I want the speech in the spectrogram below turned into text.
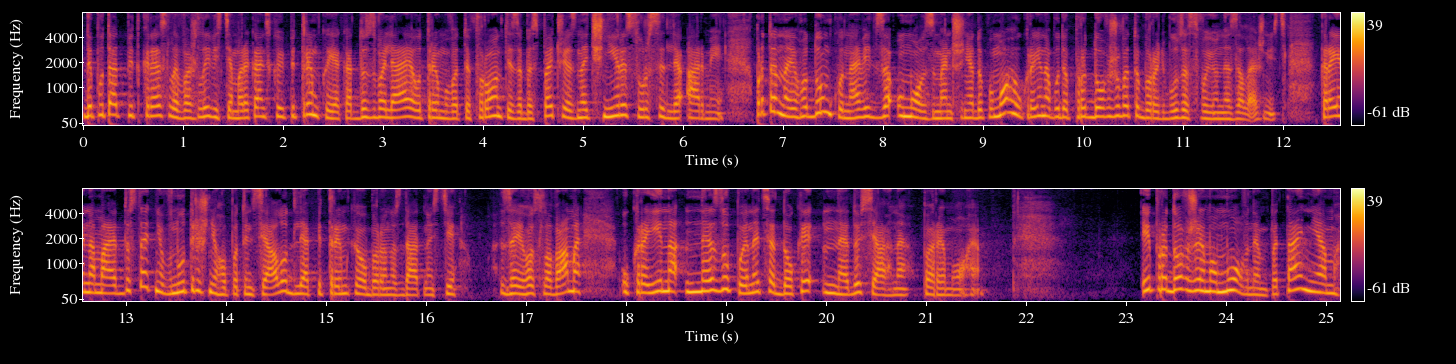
Депутат підкреслив важливість американської підтримки, яка дозволяє утримувати фронт і забезпечує значні ресурси для армії. Проте, на його думку, навіть за умов зменшення допомоги Україна буде продовжувати боротьбу за свою незалежність. Країна має достатньо внутрішнього потенціалу для підтримки обороноздатності. За його словами, Україна не зупиниться, доки не досягне перемоги. І продовжуємо мовним питанням.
